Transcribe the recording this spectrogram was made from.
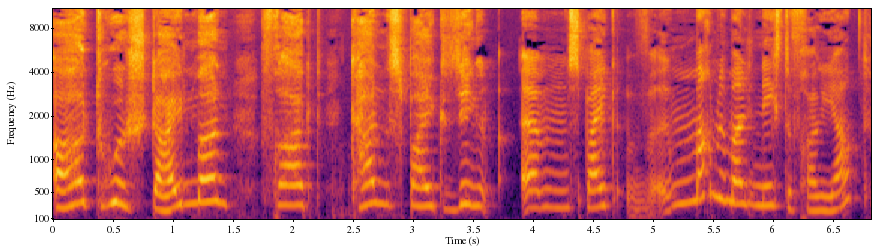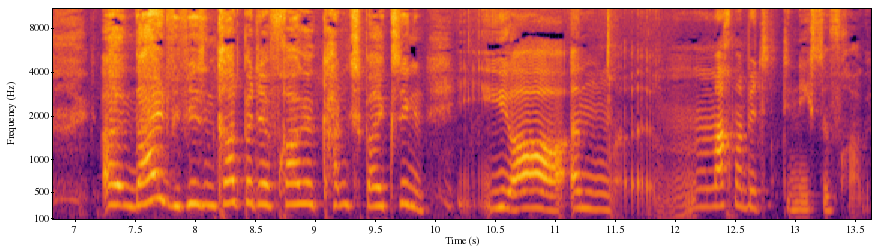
Arthur Steinmann fragt, kann Spike singen? Ähm, Spike, machen wir mal die nächste Frage, ja? Äh, nein, wir sind gerade bei der Frage, kann Spike singen? Ja, ähm, mach mal bitte die nächste Frage.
